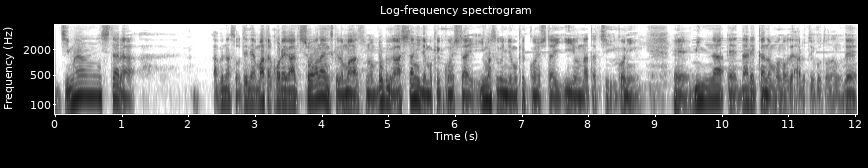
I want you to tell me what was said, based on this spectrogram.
自慢したら、危なそう。でね、またこれがしょうがないんですけど、まあ、その僕が明日にでも結婚したい、今すぐにでも結婚したいいい女たち5人、えーみんな、えー誰かのものであるということなので、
